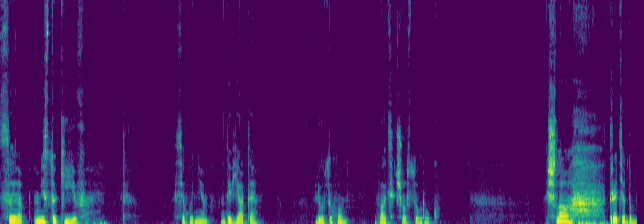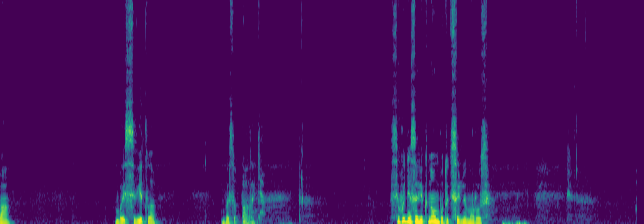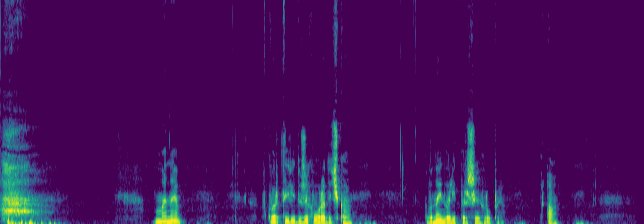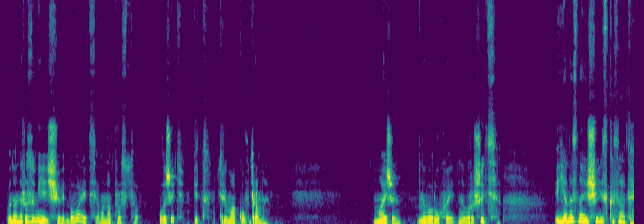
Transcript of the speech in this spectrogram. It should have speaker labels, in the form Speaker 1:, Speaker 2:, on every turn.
Speaker 1: Це місто Київ. Сьогодні 9 лютого 26-го року. Йшла третя доба без світла, без опалення. Сьогодні за вікном будуть сильні морози. В мене квартирі дуже хвора дочка. Вона інвалід першої групи. А. Вона не розуміє, що відбувається. Вона просто лежить під трьома ковдрами, майже не ворухає, не ворушиться. І я не знаю, що їй сказати.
